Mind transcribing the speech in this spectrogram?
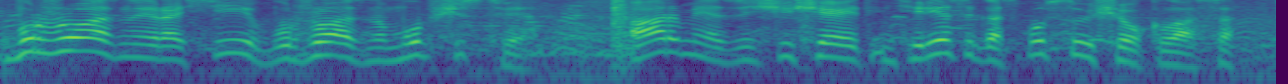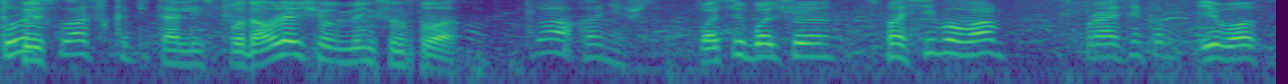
в буржуазной России, в буржуазном обществе армия защищает интересы господствующего класса, то, То есть класса капиталистов. Подавляющего меньшинства. Да, конечно. Спасибо большое. Спасибо вам. С праздником. И вас.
